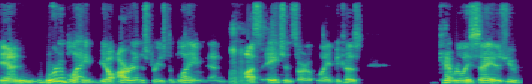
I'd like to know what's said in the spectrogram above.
And we're to blame. You know, our industry is to blame, and mm-hmm. us agents are to blame because can't really say, as you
